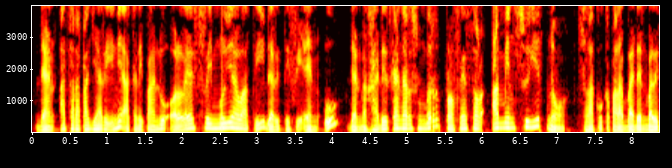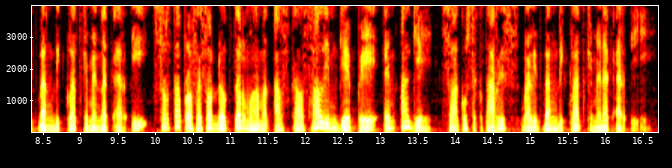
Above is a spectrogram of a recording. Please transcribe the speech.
dan acara pagi hari ini akan dipandu oleh Sri Mulyawati dari TVNU dan menghadirkan narasumber Profesor Amin Suyitno selaku Kepala Badan Balitbang Diklat Kemenak RI serta Profesor Dr. Muhammad Arskal Salim GP MAG selaku Sekretaris Balitbang Diklat Kemenak RI.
